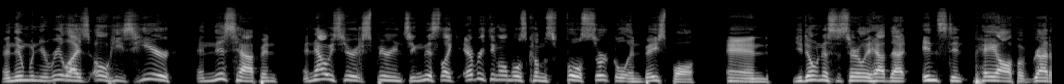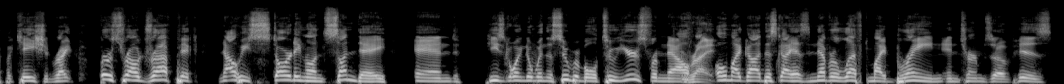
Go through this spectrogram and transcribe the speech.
and then when you realize, oh, he's here, and this happened, and now he's here experiencing this, like everything almost comes full circle in baseball, and you don't necessarily have that instant payoff of gratification, right? First round draft pick, now he's starting on Sunday, and he's going to win the Super Bowl two years from now. Right. Oh my God, this guy has never left my brain in terms of his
